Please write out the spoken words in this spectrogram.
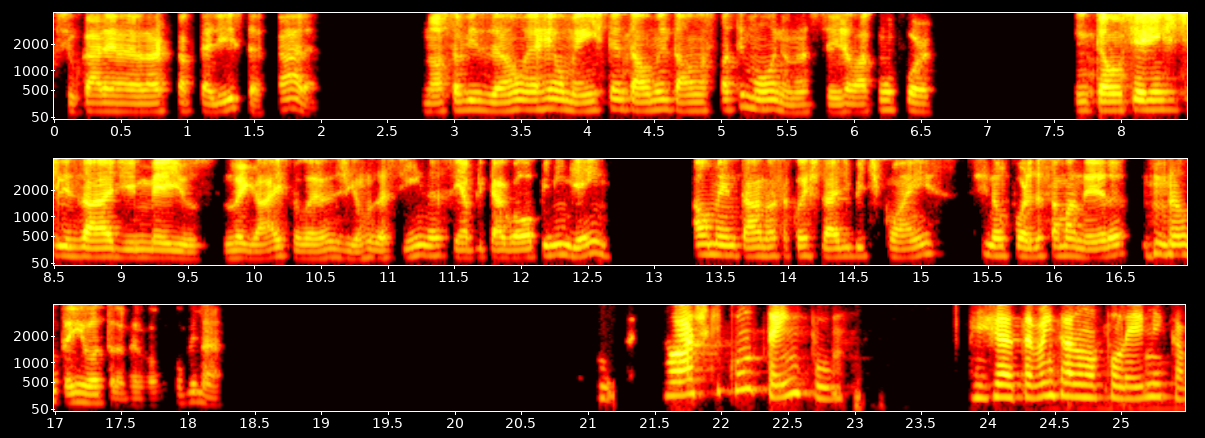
se o cara é anarcocapitalista, cara, nossa visão é realmente tentar aumentar o nosso patrimônio, né? Seja lá como for. Então, se a gente utilizar de meios legais, pelo menos, digamos assim, né? Sem aplicar golpe em ninguém, aumentar a nossa quantidade de bitcoins, se não for dessa maneira, não tem outra, né? Vamos combinar. Eu acho que com o tempo, a gente até vai entrar numa polêmica,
